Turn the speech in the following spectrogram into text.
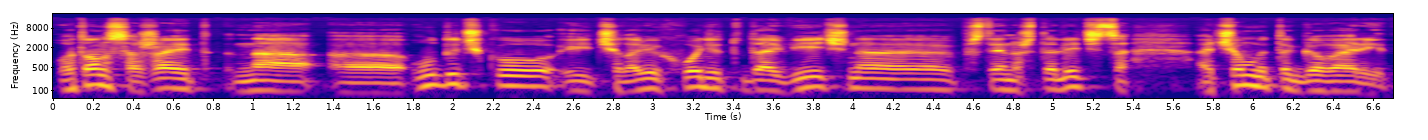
Вот он сажает на э, удочку, и человек ходит туда вечно, постоянно что лечится. О чем это говорит?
